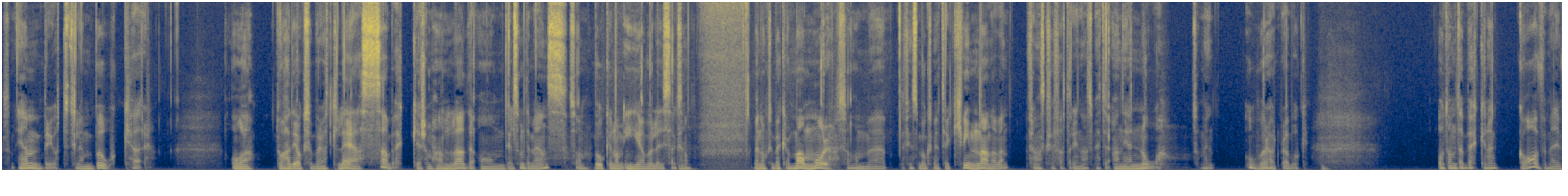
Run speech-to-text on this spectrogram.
som embryot till en bok här. Och då hade jag också börjat läsa böcker som handlade om dels om demens, som boken om Eva och Isaksson. Mm. Men också böcker om mammor. Som, eh, det finns en bok som heter Kvinnan av en fransk författarinna som heter Annie Ernaux. Som är en oerhört bra bok. Mm. Och de där böckerna gav mig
